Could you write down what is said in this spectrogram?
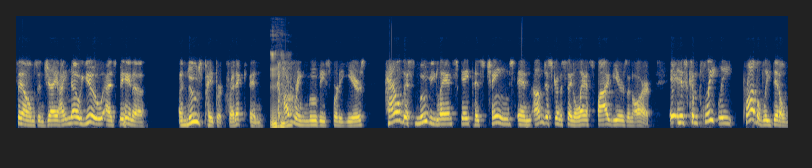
films, and Jay, I know you as being a a newspaper critic and Mhm. covering movies for the years, how this movie landscape has changed, and I'm just going to say the last five years in horror, it has completely probably did a.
